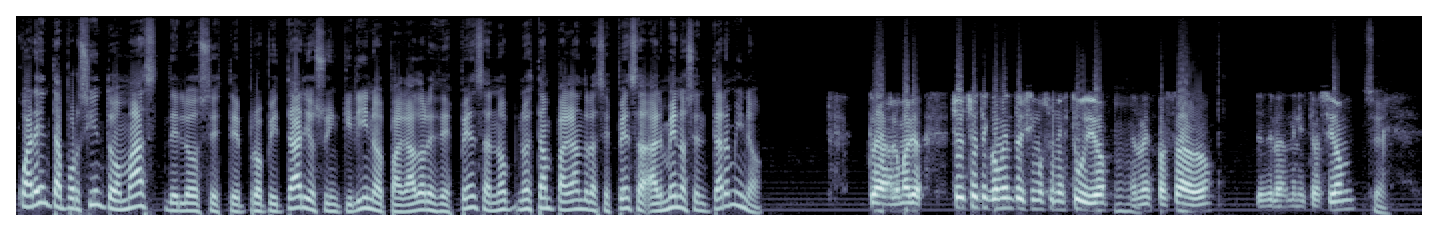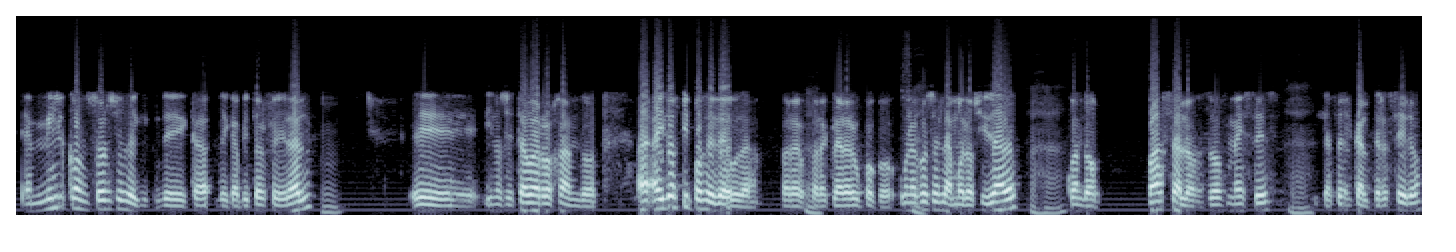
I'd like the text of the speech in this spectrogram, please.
40% más de los este, propietarios o inquilinos pagadores de expensas no, no están pagando las expensas, al menos en término. Claro, Mario. Yo, yo te comento, hicimos un estudio el mes pasado, desde la administración, en mil consorcios de, de, capital federal, eh, y nos estaba arrojando. Hay dos tipos de deuda, para, para aclarar un poco. Una cosa es la morosidad, cuando pasa los dos meses y se acerca al tercero.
